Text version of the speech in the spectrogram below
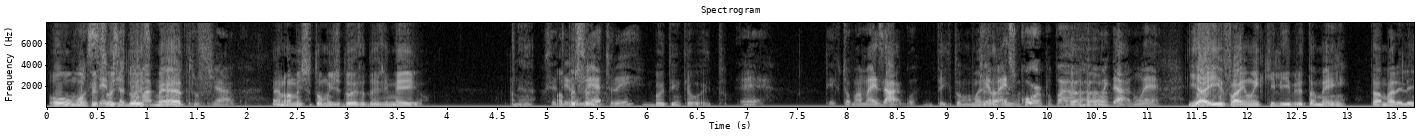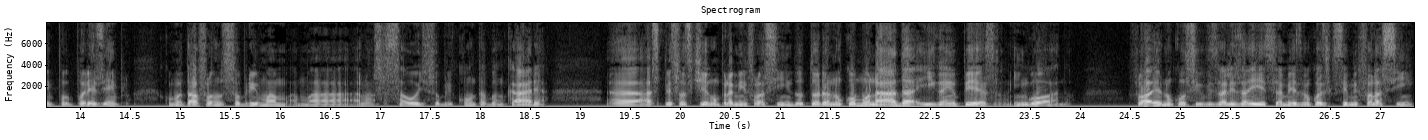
Ou uma Você pessoa de precisa 2 tomar quanto metros. De água? É, normalmente eu tomo de 2 a 2,5. Né? Você tem um pessoa- metro e. 88. É. Tem que tomar mais água. Tem que tomar mais porque é água. mais corpo para Aham. cuidar, não é? E aí vai um equilíbrio também, tá, Marilene? Por, por exemplo, como eu estava falando sobre uma, uma- a nossa saúde, sobre conta bancária, ah, as pessoas que chegam para mim e falam assim, doutor, eu não como nada e ganho peso, e engordo. Falo, "Ó, eu não consigo visualizar isso. É a mesma coisa que você me fala assim,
